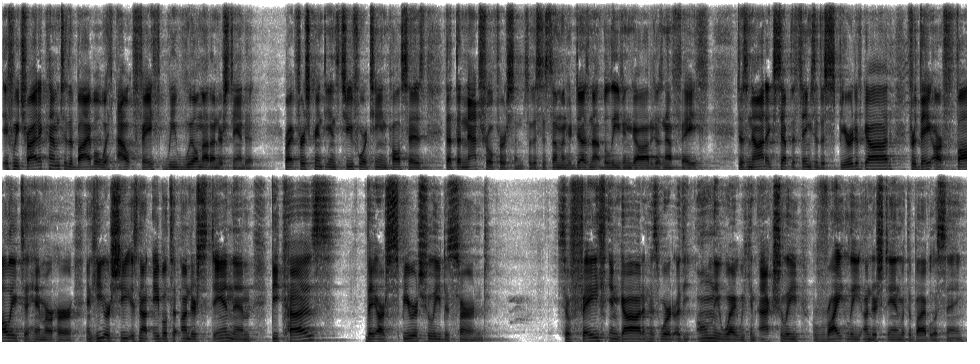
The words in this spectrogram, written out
If we try to come to the Bible without faith, we will not understand it. Right? 1 Corinthians 2:14, Paul says that the natural person, so this is someone who does not believe in God, who doesn't have faith, does not accept the things of the Spirit of God, for they are folly to him or her, and he or she is not able to understand them because they are spiritually discerned. So, faith in God and His Word are the only way we can actually rightly understand what the Bible is saying.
